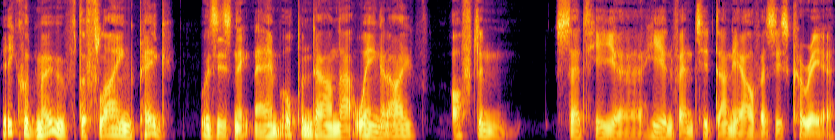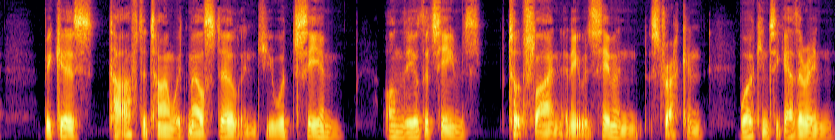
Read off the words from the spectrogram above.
He could move. The flying pig was his nickname, up and down that wing. And I've often said he uh, he invented Dani Alves's career because half the time with Mel Sterland, you would see him on the other team's touchline, and it was him and Strachan working together in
